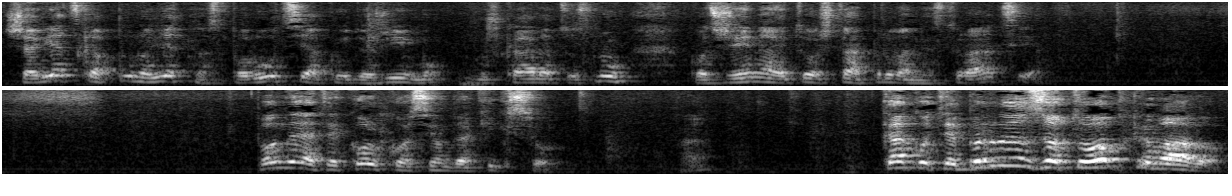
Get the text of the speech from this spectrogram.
šarijatska punoljetnost, polucija koju doživi muškarac u snu, kod žena je to šta prva menstruacija. Pogledajte koliko si onda kiksu kako te brzo to opkrvalo.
